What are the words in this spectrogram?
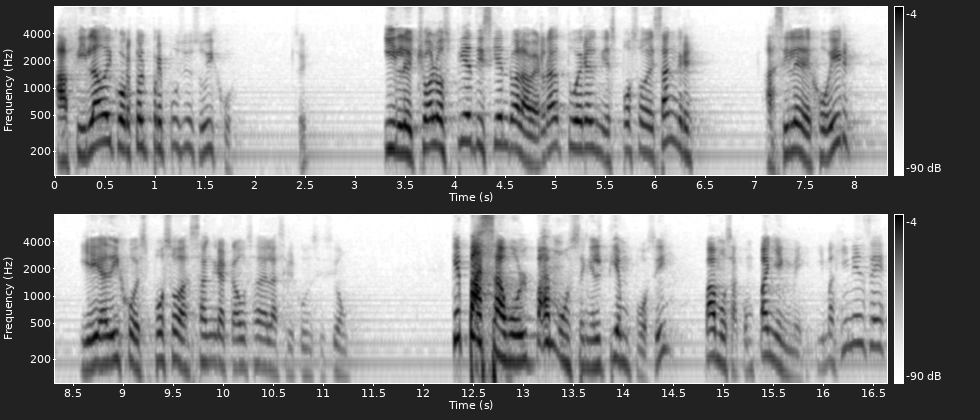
afilado y cortó el prepucio de su hijo. ¿sí? Y le echó a los pies diciendo, a la verdad, tú eres mi esposo de sangre. Así le dejó ir. Y ella dijo, esposo a sangre a causa de la circuncisión. ¿Qué pasa? Volvamos en el tiempo, ¿sí? Vamos, acompáñenme. Imagínense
